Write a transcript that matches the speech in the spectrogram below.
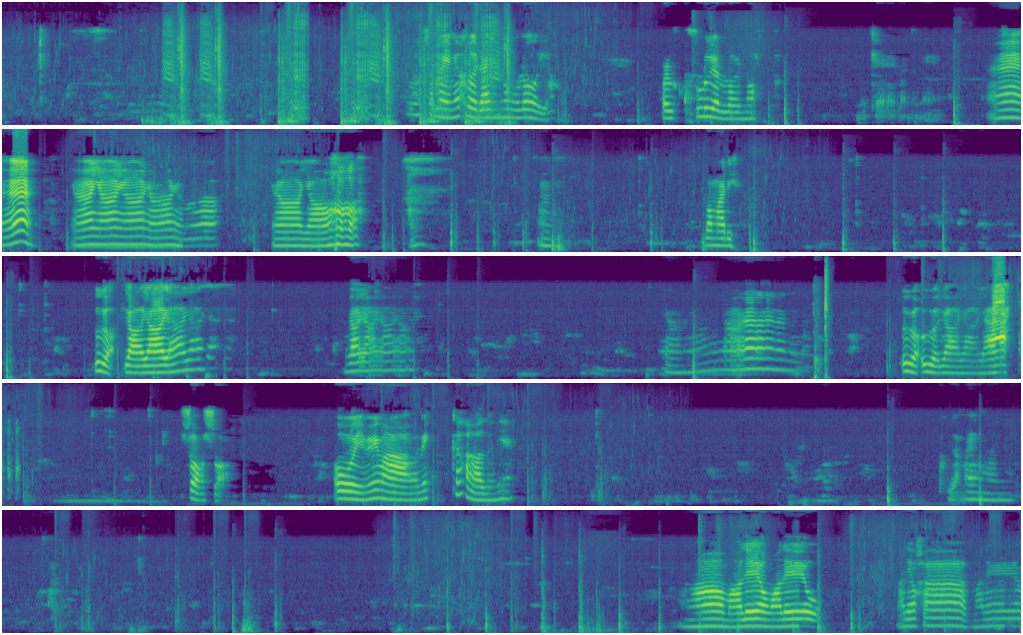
ทำไมไม่เคยได้ธนูเลยอะไปเคลื่อนเลยเนาะโอเคแล้วนะเอ๊ะยอยายายายายาาอืมลองมาดิ เอืออยายายายายายายายายายายายายายาเอือเอือยายายาสอสอโอ้ยไม่มา มันไม่กล้าเลยเนี่ยเผื่อแม่งมัน อ้าวมาเร็วมาเร็วมาเร็วครับมาเร็ว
